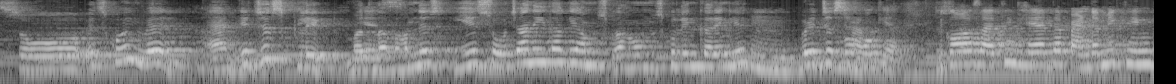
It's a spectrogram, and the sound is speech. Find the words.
So it's going well and it just click मतलब हमने ये सोचा नहीं था कि हम उसको हम स्कूलिंग करेंगे बट इट जस्ट हो गया। बिकॉज़ आई थिंक है the pandemic thing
